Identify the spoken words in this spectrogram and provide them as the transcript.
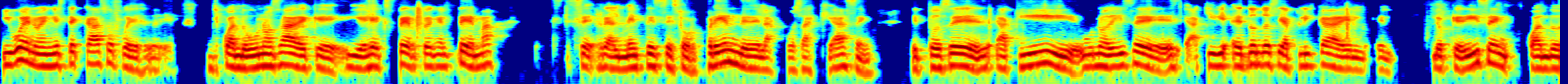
Y bueno, en este caso, pues cuando uno sabe que y es experto en el tema, se, realmente se sorprende de las cosas que hacen. Entonces, aquí uno dice, aquí es donde se aplica el, el, lo que dicen, cuando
